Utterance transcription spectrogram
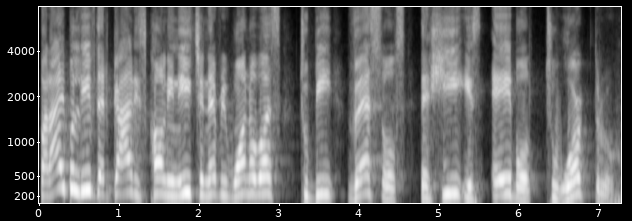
But I believe that God is calling each and every one of us to be vessels that He is able to work through.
